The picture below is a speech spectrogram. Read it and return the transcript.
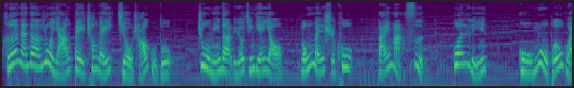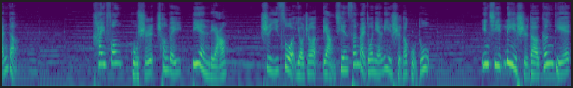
河南的洛阳被称为九朝古都，著名的旅游景点有龙门石窟、白马寺、关林、古墓博物馆等。开封古时称为汴梁，是一座有着两千三百多年历史的古都。因其历史的更迭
